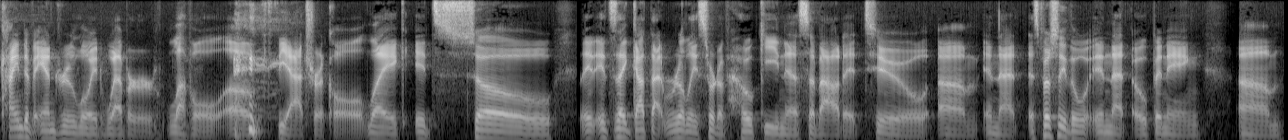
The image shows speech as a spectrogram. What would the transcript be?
kind of Andrew Lloyd Webber level of theatrical. Like it's so it, it's like got that really sort of hokiness about it too. Um, in that, especially the in that opening. Um,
